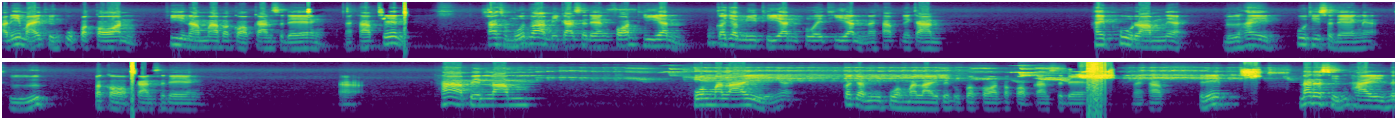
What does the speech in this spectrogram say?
อันนี้หมายถึงอุปกรณ์ที่นำมาประกอบการแสดงนะครับ เช่น ถ้าสมมุติว่ามีการแสดงฟ้อนเทียนก็จะมีเทียนกลวยเทียนนะครับ ในการให้ผู้รำเนี่ยหรือให้ผู้ที่แสดงเนี่ยถือประกอบการแสดง ถ้าเป็นลำพวงมาลัยอย่างเงี้ยก็จะมีพวงมาลัยเป็นอุปกรณ์ประกอบการแสดงนะครับ ทีนี้นาฏศิลป์ไทยใน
